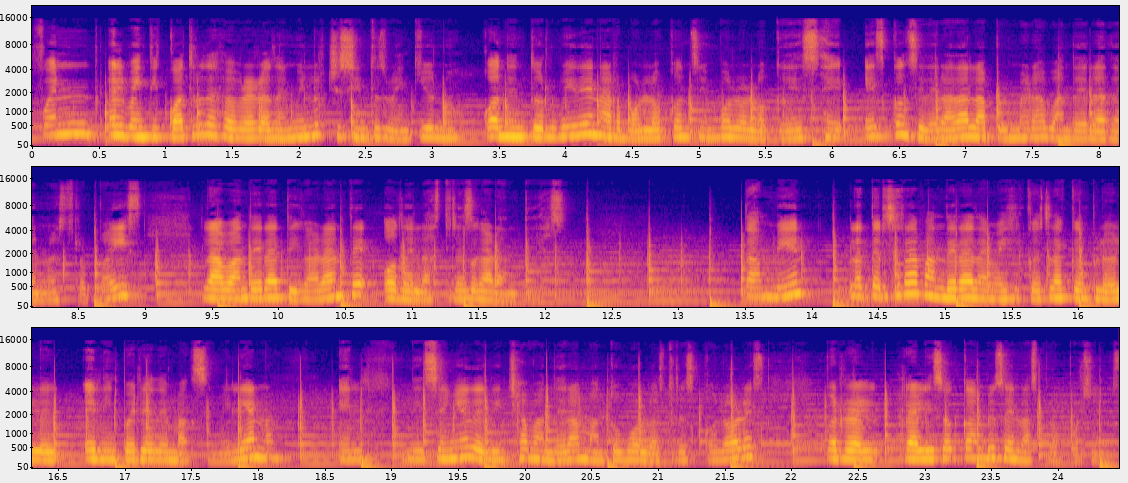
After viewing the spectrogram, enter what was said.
Fue en el 24 de febrero de 1821 cuando Iturbide enarboló con símbolo lo que es, es considerada la primera bandera de nuestro país, la bandera tigarante o de las tres garantías. También la tercera bandera de México es la que empleó el, imperio de Maximiliano. El diseño de dicha bandera mantuvo los tres colores, pero realizó cambios en las proporciones,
